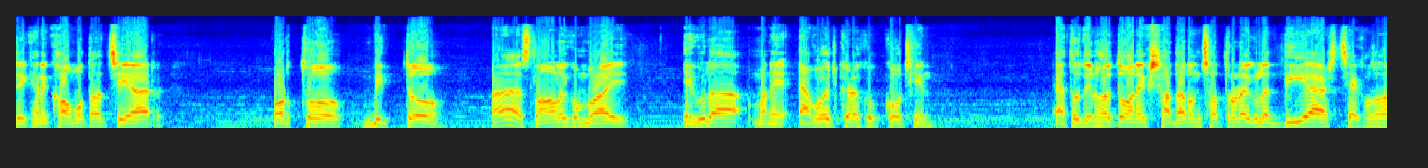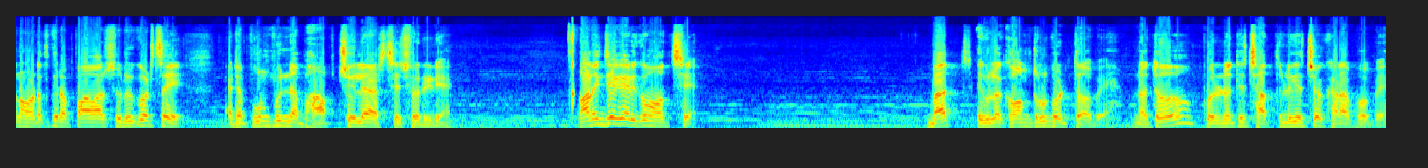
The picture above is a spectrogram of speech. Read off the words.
যেখানে ক্ষমতা, চেয়ার, অর্থ, বৃত্ত হ্যাঁ আসসালামু আলাইকুম ভাই, এগুলা মানে অ্যাভয়েড করা খুব কঠিন। এতদিন হয়তো অনেক সাধারণ ছাত্ররা এগুলো দিয়ে আসছে, এখন যখন হঠাৎ করে পাওয়া শুরু করছে, একটা পুনপুন্না ভাব চলে আসছে শরীরে। অনেক জায়গায় এরকম হচ্ছে। বাট এগুলো কন্ট্রোল করতে হবে। নয়তো পরিণতি ছাত্রলীগের চেয়েও খারাপ হবে।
